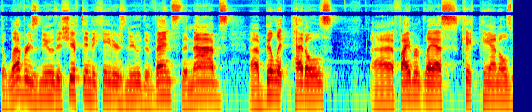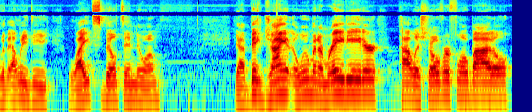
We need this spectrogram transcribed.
The lever's new, the shift indicator's new, the vents, the knobs, uh, billet pedals, uh, fiberglass kick panels with LED lights built into them. You got a big giant aluminum radiator, polished overflow bottle,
